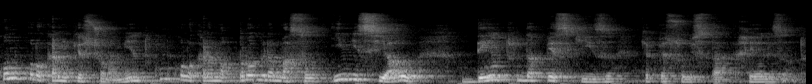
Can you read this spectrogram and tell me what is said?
Como colocar um questionamento, como colocar uma programação inicial dentro da pesquisa que a pessoa está realizando.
